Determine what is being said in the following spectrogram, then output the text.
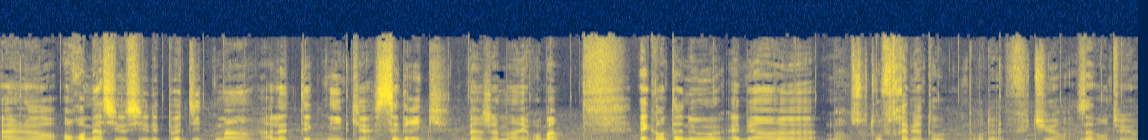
Alors, on remercie aussi les petites mains à la technique Cédric, Benjamin et Robin. Et quant à nous, eh bien, euh, bah, on se retrouve très bientôt pour de futures aventures.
